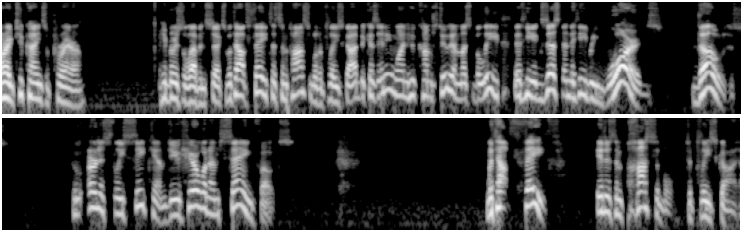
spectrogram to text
All right, two kinds of prayer. Hebrews 11, 6. Without faith, it's impossible to please God because anyone who comes to him must believe that he exists and that he rewards those who earnestly seek him. Do you hear what I'm saying, folks? Without faith, it is impossible to please God.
